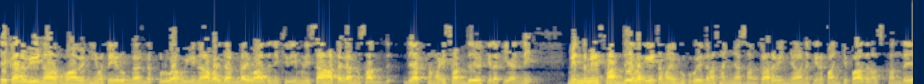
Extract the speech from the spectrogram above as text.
ඒක අර වීණා උපමාවෙන් එහෙම තේරුම් ගන්න පුළුවන් වීණාවයි දණ්ඩයි වාදනය කිරීම නිසා හටගන්න ශබ්දයක් තමයි ශබ්දය කියලා කියන්නේ. මෙන්න මේ ශබ්දය වගේ තමයි රූප වේදනා සංඥා සංකාර විඥාන කියන පංචීපාදනස්කන්ධය.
